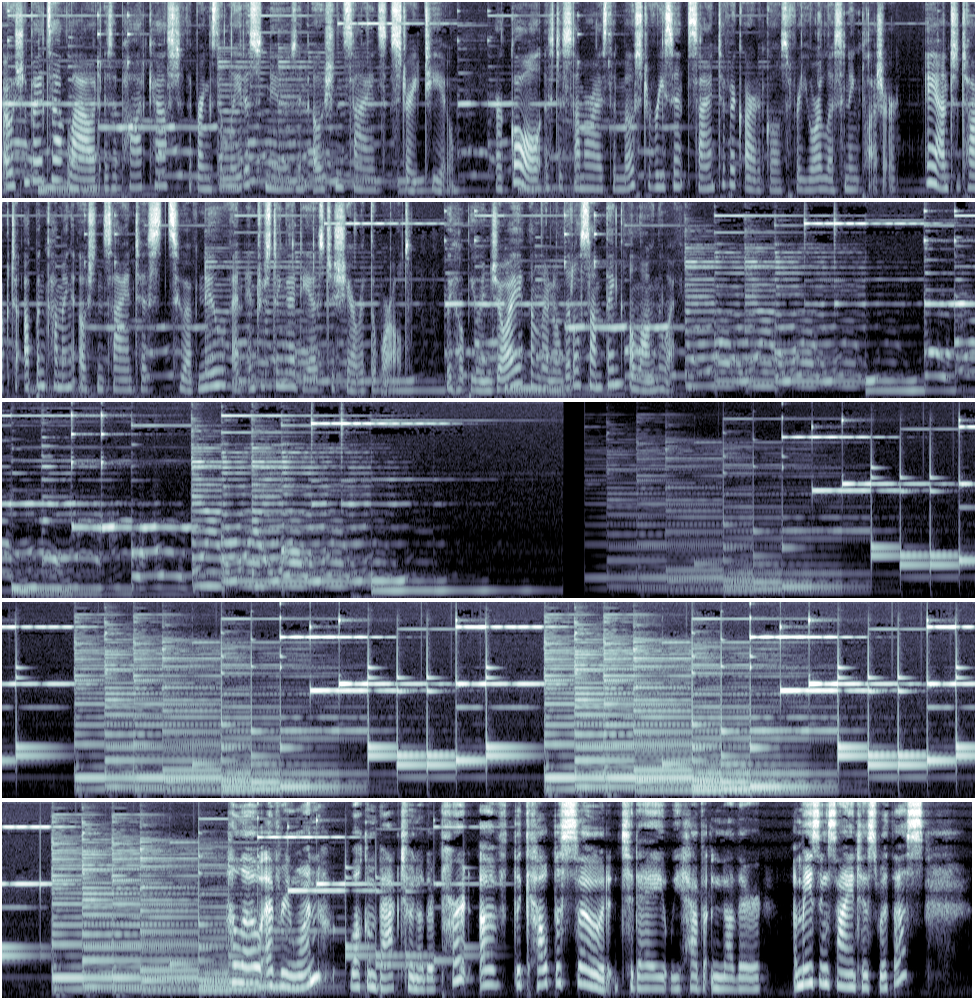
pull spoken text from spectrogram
Ocean Bites Out Loud is a podcast that brings the latest news in ocean science straight to you. Our goal is to summarize the most recent scientific articles for your listening pleasure, and to talk to up and coming ocean scientists who have new and interesting ideas to share with the world. We hope you enjoy and learn a little something along the way. Everyone. Welcome back to another part of the Kelpisode. Today we have another amazing scientist with us.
